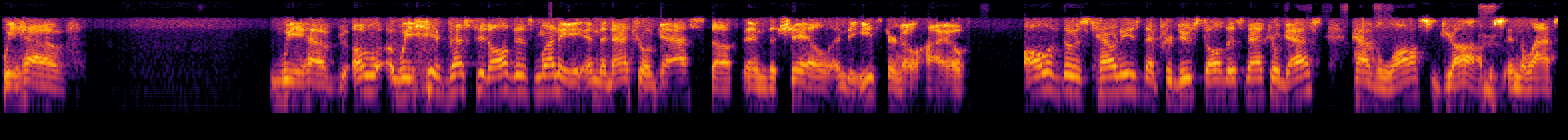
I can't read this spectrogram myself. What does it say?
We have we have oh we invested all this money in the natural gas stuff and the shale in the eastern Ohio. All of those counties that produced all this natural gas have lost jobs in the last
